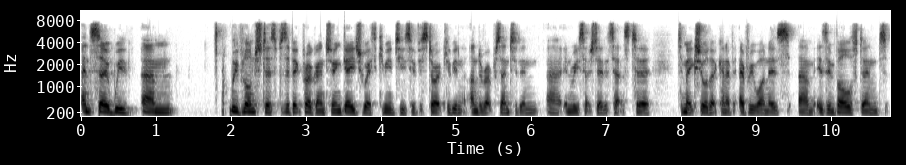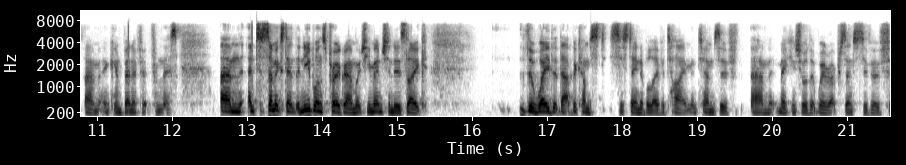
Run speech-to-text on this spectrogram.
And so we um, we've launched a specific program to engage with communities who've historically been underrepresented in uh, in research data sets to to make sure that kind of everyone is um, is involved and um, and can benefit from this. Um, and to some extent, the newborns program, which you mentioned, is like the way that that becomes sustainable over time in terms of um, making sure that we're representative of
